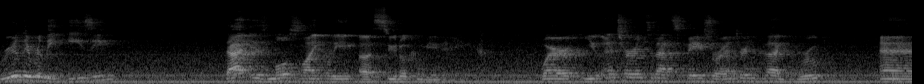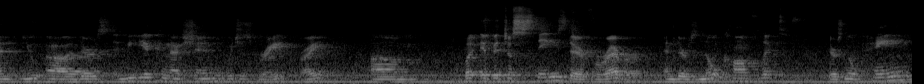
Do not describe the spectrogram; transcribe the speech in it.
really, really easy, that is most likely a pseudo community where you enter into that space or enter into that group and you uh, there's immediate connection which is great right? Um, but if it just stays there forever and there's no conflict there's no pain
